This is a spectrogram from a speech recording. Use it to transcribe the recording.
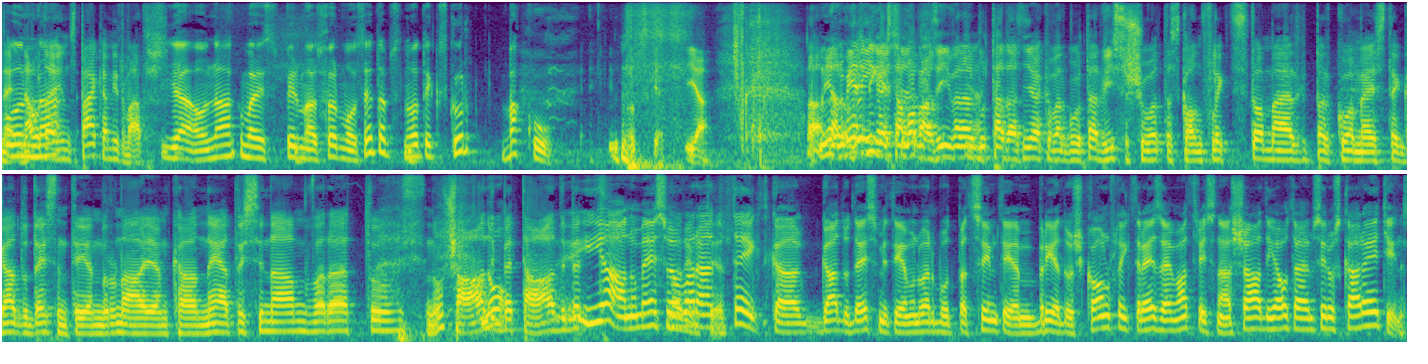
ne, un naudai un spēkam ir varas. Jā, un nākamais pirmās formulas etaps notiks kur? Baku. jā. Nu, jā, nu, vienīgais tā labā ziņa varētu jā. būt tādā ziņā, ka varbūt ar visu šo konflikts, tomēr, par ko mēs te gadu desmitiem runājam, kā neatrisinām, varētu nu, šādi, nu, bet tādi. Bet jā, nu mēs vēl varētu teikt, ka gadu desmitiem un varbūt pat simtiem brieduši konflikti reizēm atrisinās. Šādi jautājums ir uz kā rēķina.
